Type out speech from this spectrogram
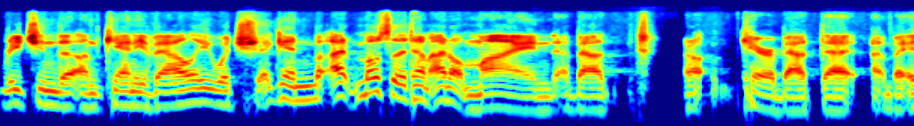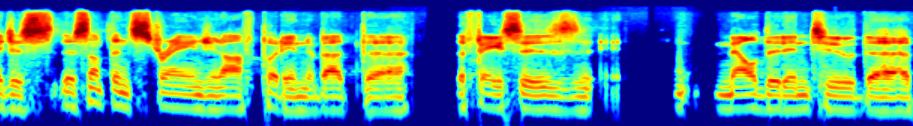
reaching the uncanny valley which again I, most of the time i don't mind about i don't care about that uh, but it just there's something strange and off-putting about the the faces melded into the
